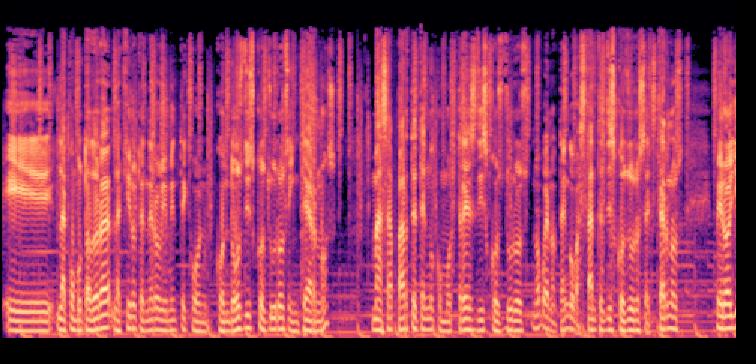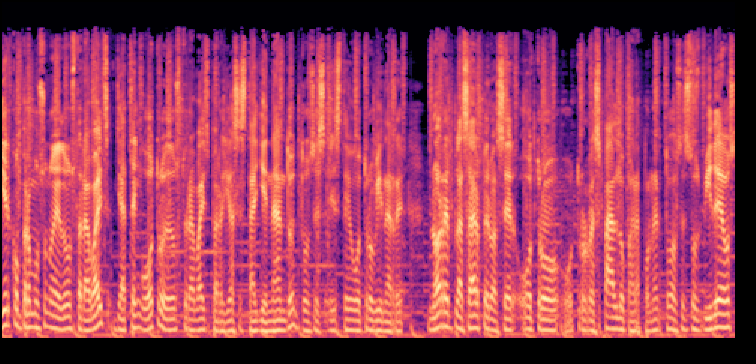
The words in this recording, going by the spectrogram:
Eh, la computadora la quiero tener obviamente con, con, dos discos duros internos, más aparte tengo como tres discos duros, no bueno, tengo bastantes discos duros externos, pero ayer compramos uno de 2 terabytes, ya tengo otro de 2 terabytes, pero ya se está llenando, entonces este otro viene a, re, no a reemplazar, pero a hacer otro, otro respaldo para poner todos estos videos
